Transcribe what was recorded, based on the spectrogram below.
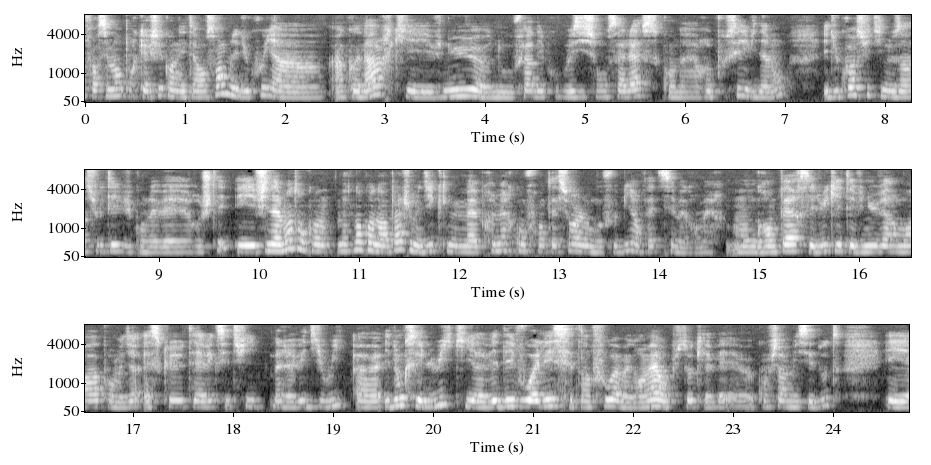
forcément pour cacher qu'on était ensemble et du coup, il y a un, connard qui est venu euh, nous faire des propositions salaces qu'on a repoussées évidemment et du coup ensuite il nous a insultés vu qu'on l'avait rejeté. Et finalement tant maintenant qu'on en parle, je me dis que ma première confrontation à l'homophobie en fait, c'est ma grand-mère. Mon grand-père, c'est lui qui était venu vers moi pour me dire "Est-ce que t'es avec cette fille? Bah j'avais dit oui. Euh, et donc c'est lui qui avait dévoilé cette info à ma grand-mère ou plutôt qui avait euh, confirmé ses doutes. Et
